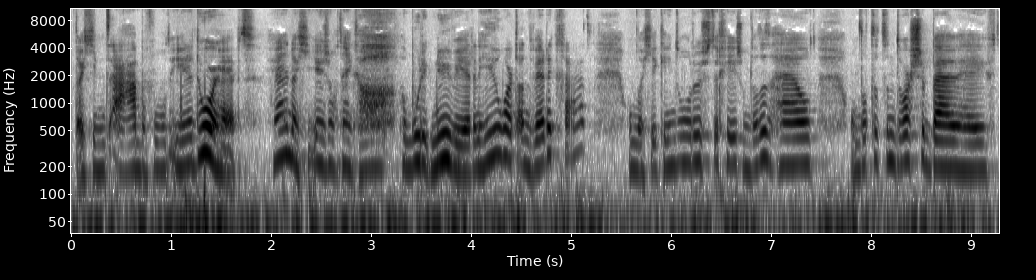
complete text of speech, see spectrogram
Dat je het A bijvoorbeeld eerder door hebt. Dat je eerst nog denkt, oh, wat moet ik nu weer? En heel hard aan het werk gaat. Omdat je kind onrustig is, omdat het huilt, omdat het een dwarse bui heeft,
